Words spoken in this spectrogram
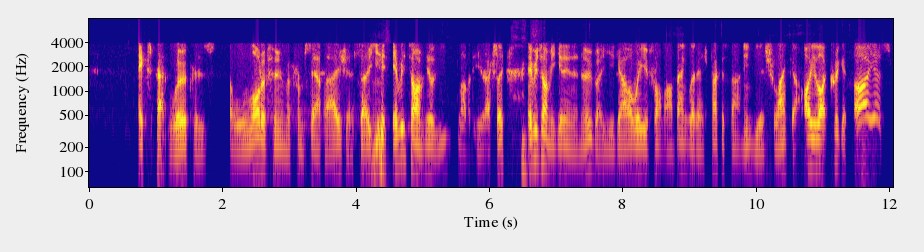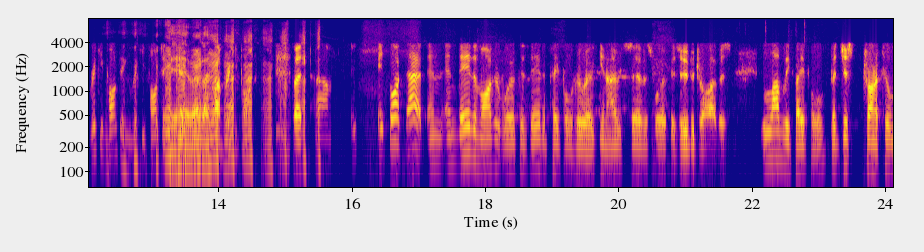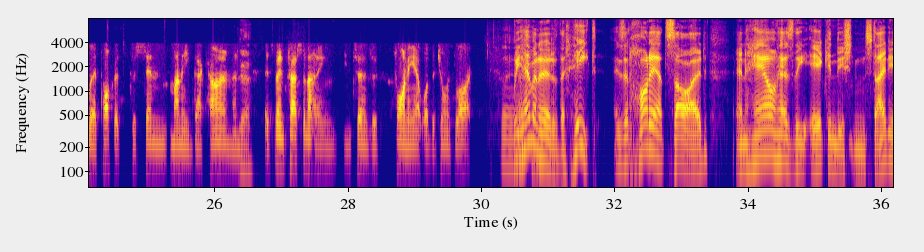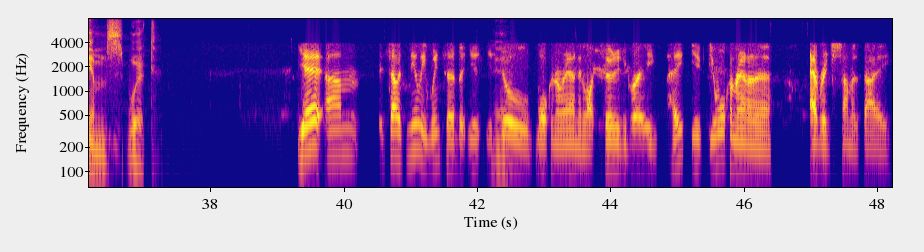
expat workers, a lot of whom are from South Asia. So yeah, every time he'll you love it here actually. Every time you get in an Uber, you go, "Oh, where are you from? Oh, Bangladesh, Pakistan, India, Sri Lanka. Oh, you like cricket? Oh, yes, Ricky Ponting, Ricky Ponting. Yeah, right I love Ricky Ponting. But um, it's, it's like that, and and they're the migrant workers. They're the people who are you know service workers, Uber drivers. Lovely people, but just trying to fill their pockets to send money back home, and Yeah. it's been fascinating in terms of finding out what the joint's like. We haven't heard of the heat. Is it hot outside? And how has the air conditioned stadiums worked? Yeah, um, so it's nearly winter, but you, you're Yeah. still walking around in like 30 degree heat. You, you're walking around on an average summer's day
